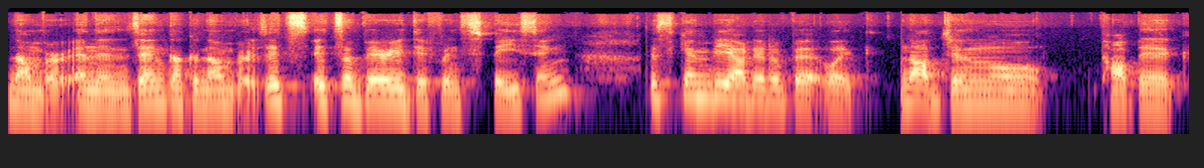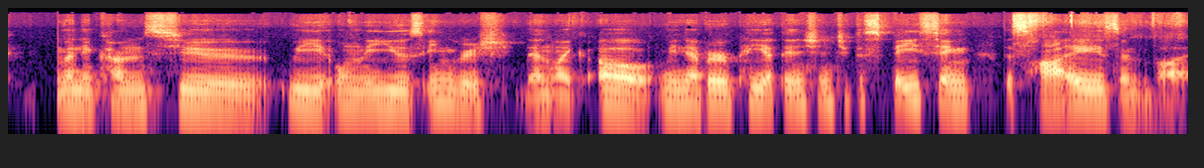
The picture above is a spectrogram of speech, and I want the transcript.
number and then zenkaku numbers. It's it's a very different spacing. This can be a little bit like not general topic when it comes to we only use English, then like, oh, we never pay attention to the spacing, the size, and but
